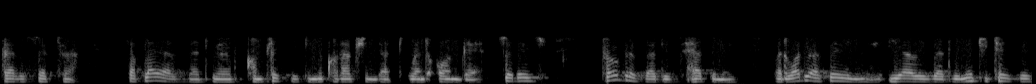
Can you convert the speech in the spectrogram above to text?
private sector suppliers that were complicit in the corruption that went on there. So there's progress that is happening. But what we are saying here is that we need to take this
